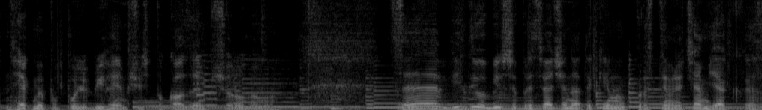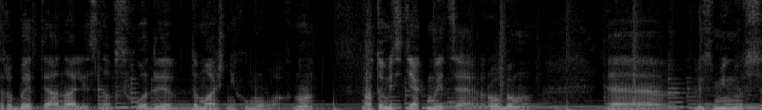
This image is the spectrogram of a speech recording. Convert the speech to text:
як ми по полю бігаємо, щось показуємо, що робимо. Це відео більше присвячене таким простим речам, як зробити аналіз на всходи в домашніх умовах. Ну, натомість, як ми це робимо. Е, Плюс-мінус,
